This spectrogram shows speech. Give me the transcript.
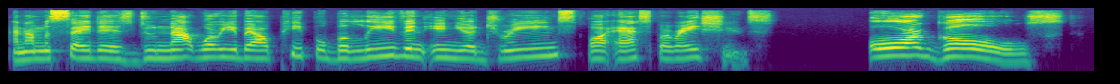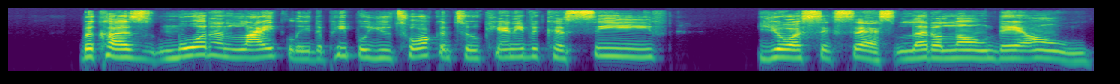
And I'm going to say this do not worry about people believing in your dreams or aspirations or goals, because more than likely, the people you're talking to can't even conceive your success, let alone their own.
